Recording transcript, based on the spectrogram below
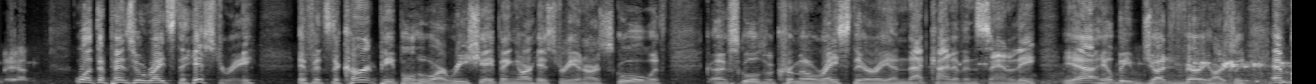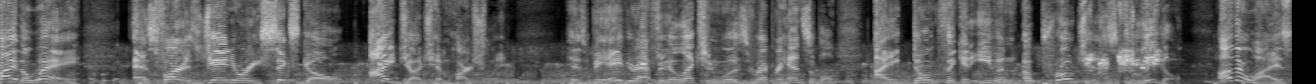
man. Well, it depends who writes the history. If it's the current people who are reshaping our history in our school with uh, schools with criminal race theory and that kind of insanity, yeah, he'll be judged very harshly. And by the way, as far as January 6th go, I judge him harshly. His behavior after the election was reprehensible. I don't think it even approaches illegal. Otherwise,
